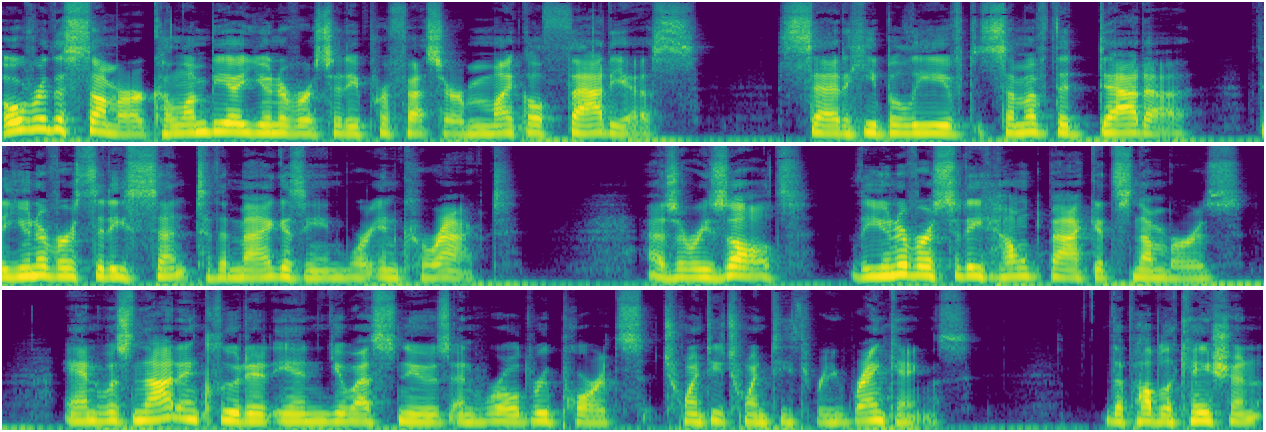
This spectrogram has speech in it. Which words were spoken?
Over the summer, Columbia University professor Michael Thaddeus said he believed some of the data the university sent to the magazine were incorrect. As a result, the university held back its numbers and was not included in U.S. News and World Report's 2023 rankings. The publication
